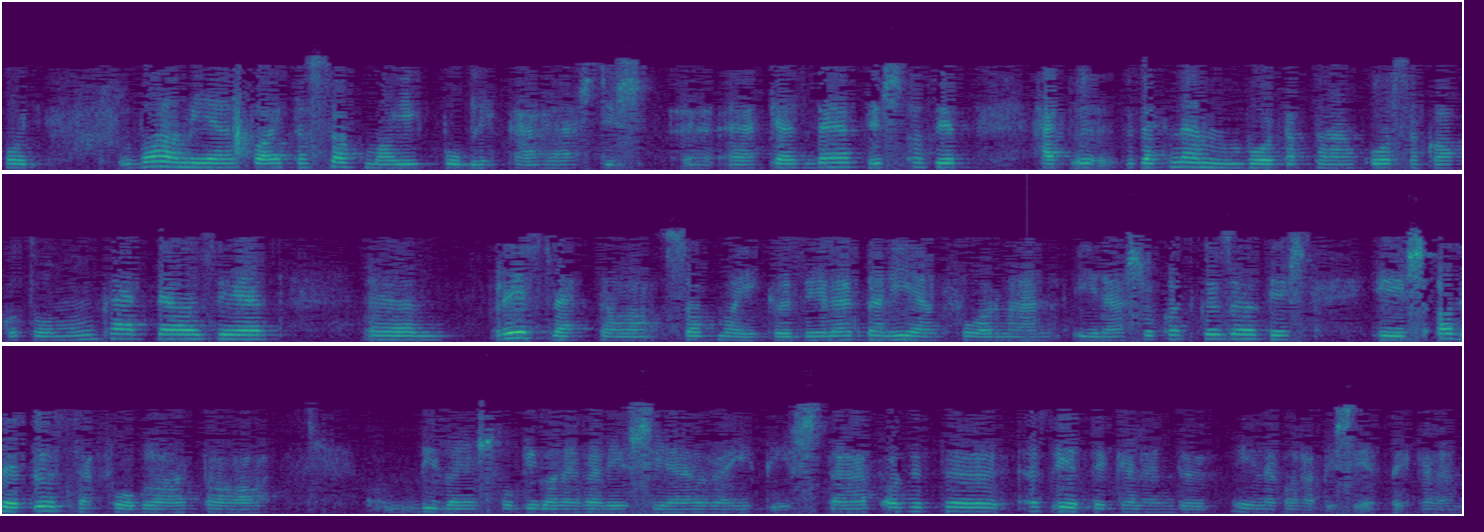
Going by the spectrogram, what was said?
hogy valamilyen fajta szakmai publikálást is elkezdett, és azért, hát ezek nem voltak talán korszakalkotó munkák, de azért részt vett a szakmai közéletben, ilyen formán írásokat közölt, és, és azért összefoglalta bizonyos fokig a nevelési elveit is. Tehát azért ez értékelendő, én legalábbis értékelem.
